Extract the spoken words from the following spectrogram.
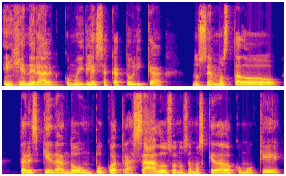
en general, como iglesia católica, nos hemos estado tal vez quedando un poco atrasados o nos hemos quedado como que,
